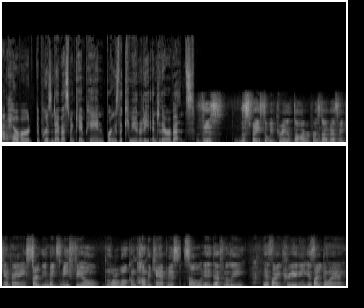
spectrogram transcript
At Harvard, the prison divestment campaign brings the community into their events. This the space that we've created with the Harvard Prison Divestment Campaign certainly makes me feel more welcomed on the campus. So it definitely is like creating, it's like doing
